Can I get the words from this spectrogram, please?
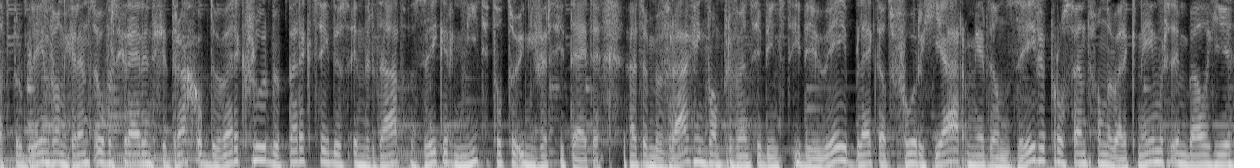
Het probleem van grensoverschrijdend gedrag op de werkvloer beperkt zich dus inderdaad zeker niet tot de universiteiten. Uit een bevraging van preventiedienst IDW blijkt dat vorig jaar meer dan 7% van de werknemers in België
